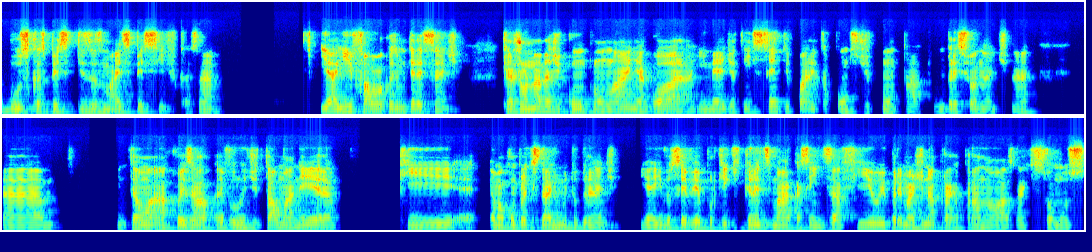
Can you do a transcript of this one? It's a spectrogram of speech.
buscas, pesquisas mais específicas, né? E aí fala uma coisa muito interessante que a jornada de compra online agora, em média, tem 140 pontos de contato. Impressionante, né? Ah, então, a coisa evolui de tal maneira que é uma complexidade muito grande. E aí você vê por que, que grandes marcas têm desafio e para imagina para nós, né, que somos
